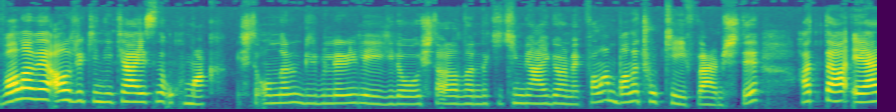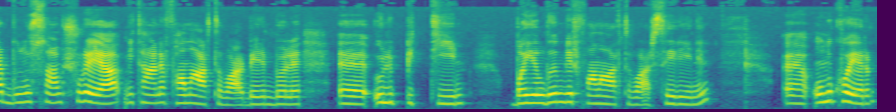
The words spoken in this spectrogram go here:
Vala ve Aldrich'in hikayesini okumak, işte onların birbirleriyle ilgili o işte aralarındaki kimyayı görmek falan bana çok keyif vermişti. Hatta eğer bulursam şuraya bir tane fan artı var. Benim böyle e, ölüp bittiğim, bayıldığım bir fan artı var serinin. E, onu koyarım.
